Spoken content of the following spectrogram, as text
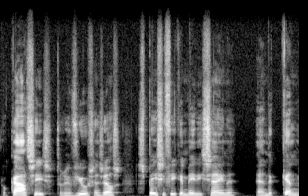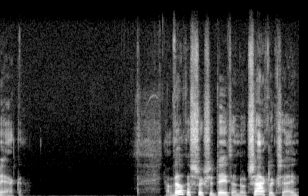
Locaties, de reviews en zelfs specifieke medicijnen en de kenmerken. Nou, welke structured data noodzakelijk zijn,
